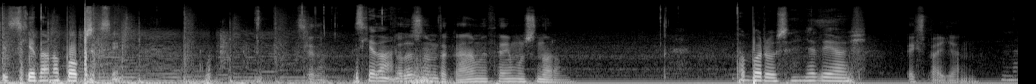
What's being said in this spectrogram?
Και σχεδόν απόψυξη. Σχεδόν. Σχεδόν. Φαντάζομαι να μην τα κάναμε, θα ήμουν στην ώρα μου. Θα μπορούσε, γιατί όχι. Έχεις πάει Γιάννη. Ναι.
